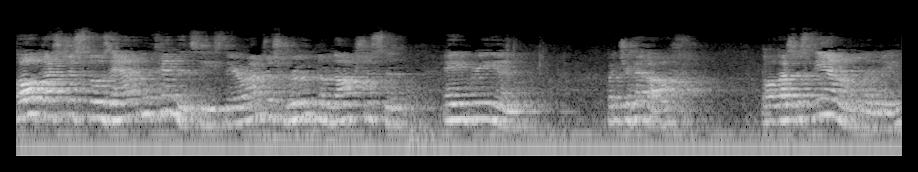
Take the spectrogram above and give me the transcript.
Oh, that's just those animal tendencies there. I'm just rude and obnoxious and angry and bite your head off. Oh, that's just the animal in me.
